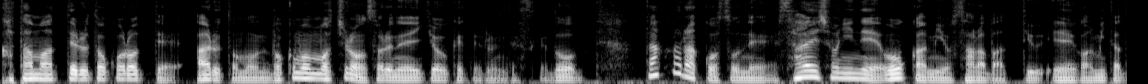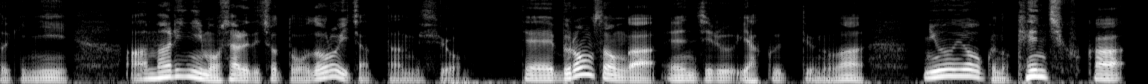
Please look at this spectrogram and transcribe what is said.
固まってるところってあると思うんで、僕ももちろんそれの影響を受けてるんですけど、だからこそね、最初にね、狼をさらばっていう映画を見た時に、あまりにもおしゃれでちょっと驚いちゃったんですよ。で、ブロンソンが演じる役っていうのは、ニューヨークの建築家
